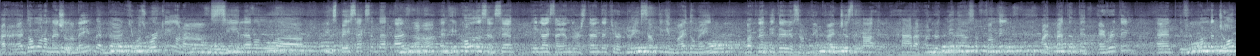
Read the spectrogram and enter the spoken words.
I, I don't want to mention a name, but uh, he was working on a C level uh, in SpaceX at that time, and he called us and said, "Hey guys, I understand that you're doing something in my domain, but let me tell you something. I just had had a hundred millions of funding. I patented everything." And if you want the job,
